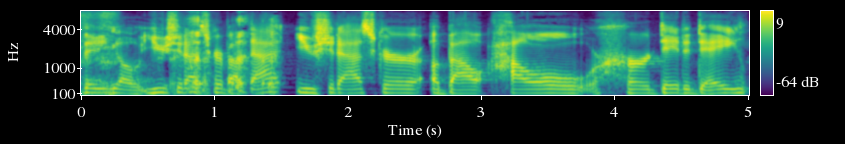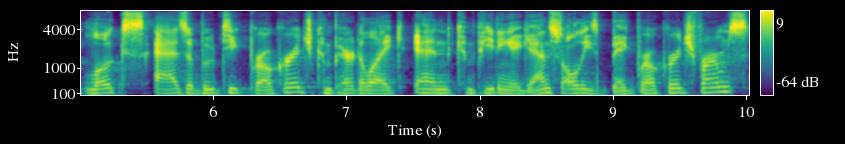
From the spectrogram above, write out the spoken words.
there you go. You should ask her about that. You should ask her about how her day to day looks as a boutique brokerage compared to like and competing against all these big brokerage firms.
